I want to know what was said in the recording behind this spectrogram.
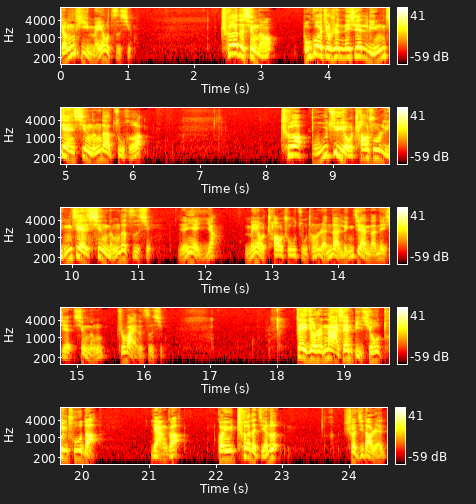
整体没有自性。车的性能不过就是那些零件性能的组合。车不具有超出零件性能的自性，人也一样，没有超出组成人的零件的那些性能之外的自性。这就是那先比丘推出的两个关于车的结论，涉及到人。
